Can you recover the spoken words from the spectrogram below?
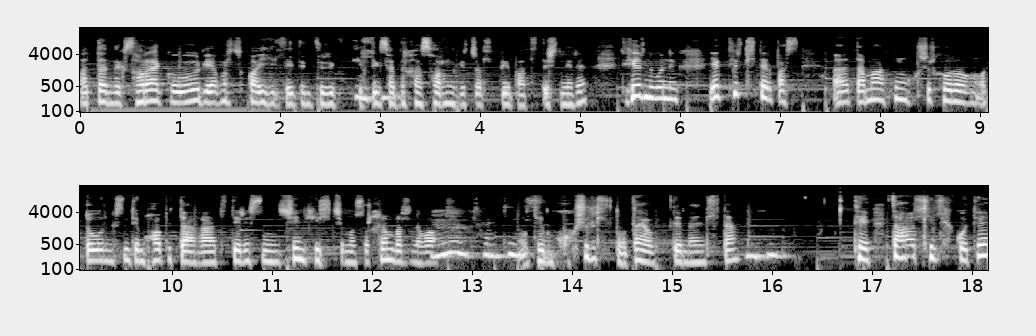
одоо нэг сураагүй өөр ямар ч гоё хэлээд энэ зэрэг хэлийг сонирхоо сурна гэж бол би боддоо шүү нэрэ. Тэгэхээр нөгөө нэг яг тэр тал дээр бас дамаа хүн хөшөрхөөрөө одоо өөр ингэсэн тийм хоббитой агаад дээрэс нь шинэ хэл ч юм уу сурах юм бол нөгөө тийм хөгшрөл дудаа явдсан байна л да. Тий, заавал хэлэхгүй тий.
